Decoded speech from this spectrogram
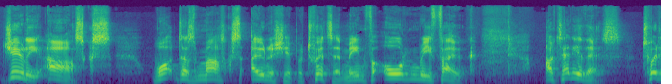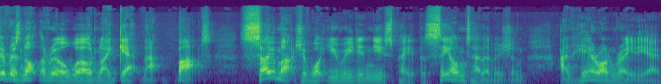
Julie asks, what does Musk's ownership of Twitter mean for ordinary folk? I'll tell you this Twitter is not the real world, and I get that. But so much of what you read in newspapers, see on television, and hear on radio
